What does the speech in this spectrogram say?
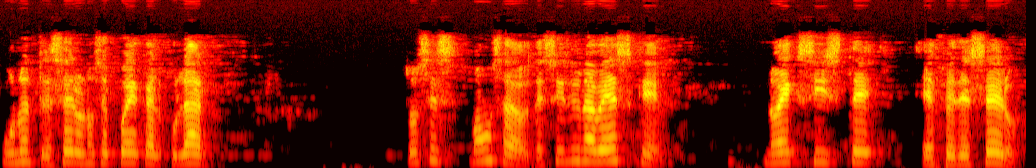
1 entre 0 no se puede calcular. Entonces, vamos a decir de una vez que no existe f de 0.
